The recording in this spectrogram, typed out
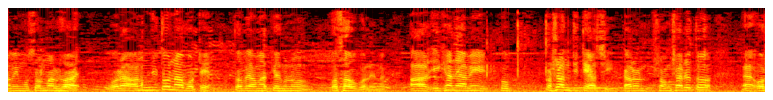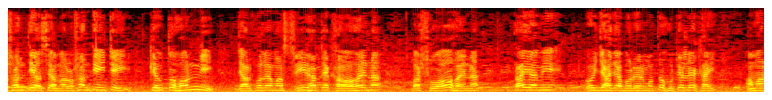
আমি মুসলমান হয়, ওরা আনন্দিত না বটে, তবে আমাকে কোনো কথাও বলে না। আর এখানে আমি খুব প্রশান্তিতে আছি, কারণ সংসারে তো অশান্তি আছে। আমার অশান্তি এইটাই, কেউ তো হননি, যার ফলে আমার স্ত্রীর হাতে খাওয়া হয় না বা শোয়াও হয় না। তাই আমি ওই জাহাজাবরের মতো হোটেলে খাই। আমার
